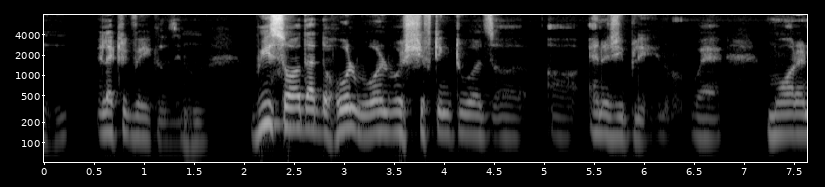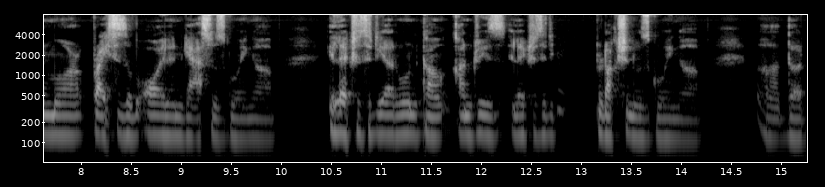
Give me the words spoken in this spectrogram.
mm-hmm. electric vehicles. You know, mm-hmm. we saw that the whole world was shifting towards a, a energy play. You know, where more and more prices of oil and gas was going up, electricity, our own co- country's electricity production was going up, uh, the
